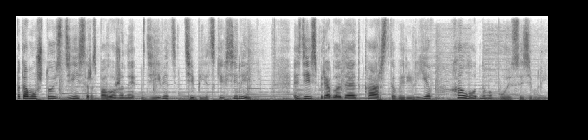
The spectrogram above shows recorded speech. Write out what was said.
потому что здесь расположены 9 тибетских селений. Здесь преобладает карстовый рельеф холодного пояса Земли.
